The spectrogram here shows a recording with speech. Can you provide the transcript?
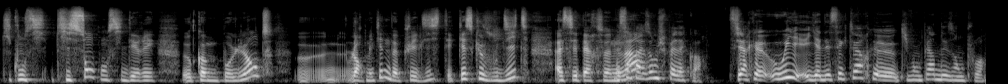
qui, qui sont considérées euh, comme polluantes, euh, leur métier ne va plus exister. Qu'est-ce que vous dites à ces personnes-là? Par exemple, je suis pas d'accord. C'est-à-dire que oui, il y a des secteurs qui vont perdre des emplois,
